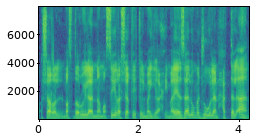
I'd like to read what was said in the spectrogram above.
أشار المصدر إلى أن مصير شقيق المياح ما يزال مجهولا حتى الآن.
